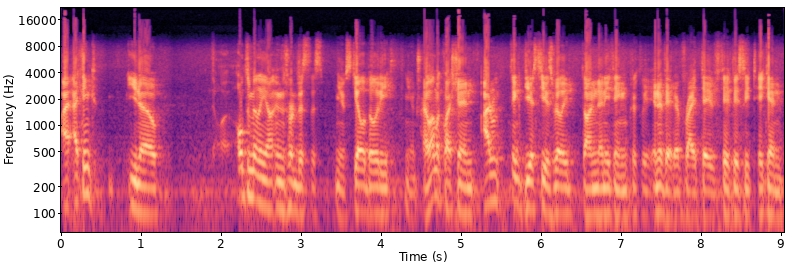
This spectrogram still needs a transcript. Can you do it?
I, I, think you know, ultimately in sort of this this you know scalability you know trilemma question, I don't think BSC has really done anything particularly innovative, right? They've they've basically taken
